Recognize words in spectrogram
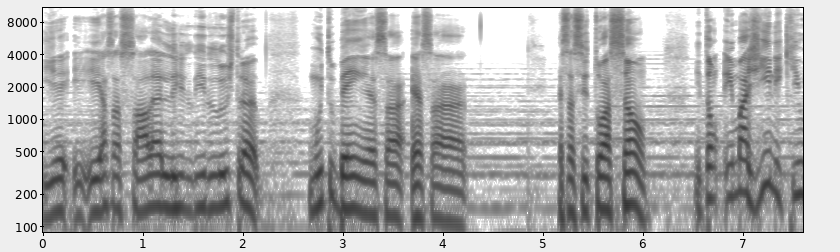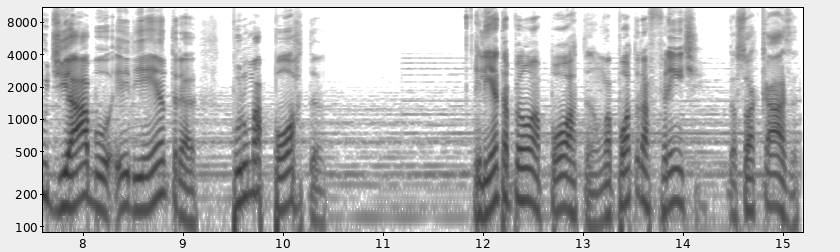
E, e, e essa sala ilustra muito bem essa, essa, essa situação. Então imagine que o diabo ele entra por uma porta. Ele entra por uma porta, uma porta da frente da sua casa.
